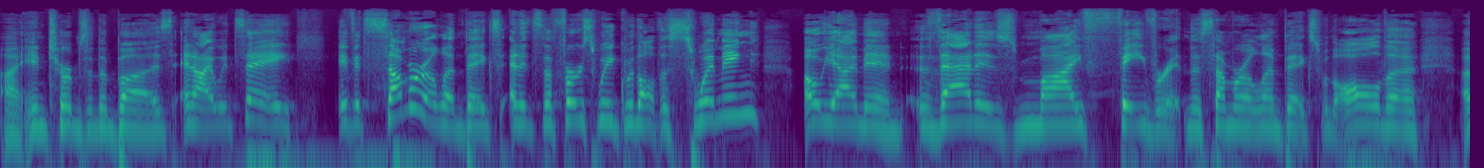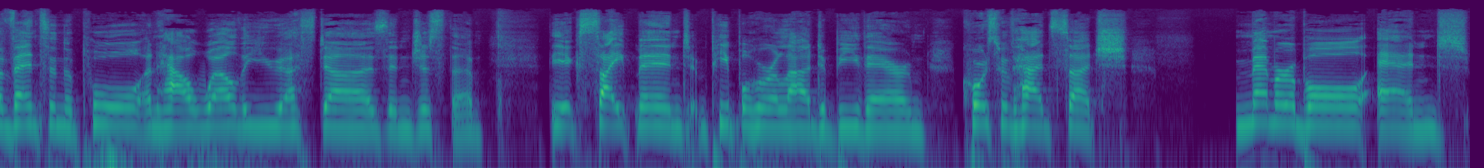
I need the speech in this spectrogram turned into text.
uh, in terms of the buzz. And I would say if it's Summer Olympics and it's the first week with all the swimming, oh, yeah, I'm in. That is my favorite in the Summer Olympics with all the events in the pool and how well the U.S. does and just the, the excitement people who are allowed to be there. And of course, we've had such memorable and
